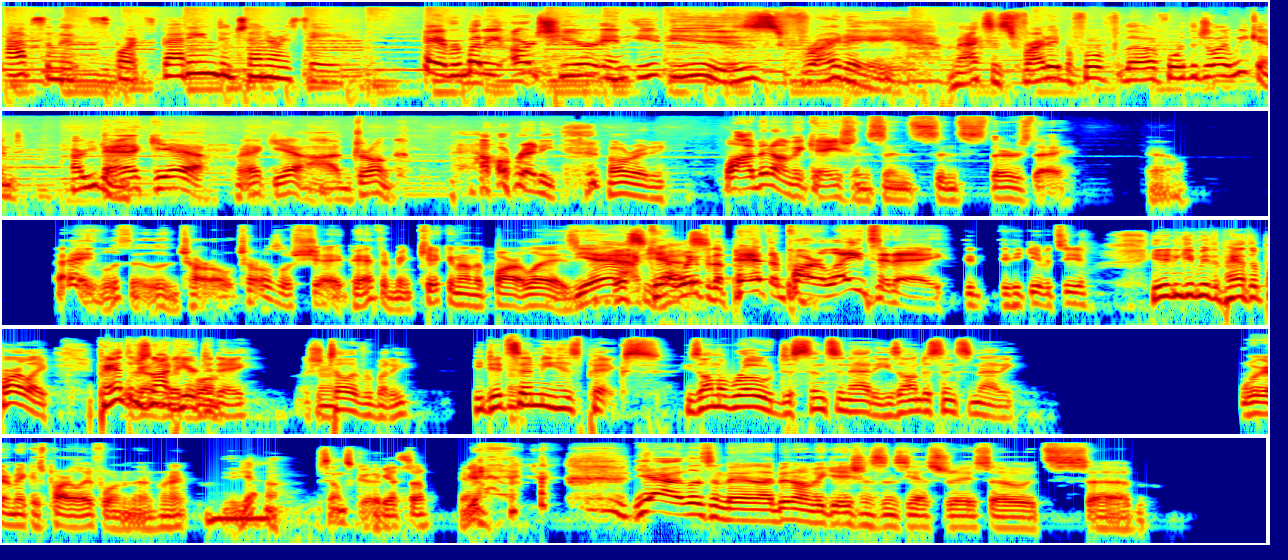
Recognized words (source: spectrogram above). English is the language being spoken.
Absolute sports betting degeneracy. Hey everybody, Arch here, and it is Friday. Max, it's Friday before the 4th of July weekend. How are you doing? Heck yeah. Heck yeah. I'm drunk. already. Already. Well, I've been on vacation since since Thursday. Yeah. Hey, listen, listen, Charles Charles O'Shea, Panther been kicking on the parlays. Yeah, Yes, I can't wait for the Panther parlay today. Did, did he give it to you? He didn't give me the Panther parlay. Panther's not here one. today. I should Hmm. tell everybody. He did send me his picks. He's on the road to Cincinnati. He's on to Cincinnati. We're gonna make his parlay for him then, right? Yeah, sounds good. I guess so. Yeah. yeah, listen, man, I've been on vacation since yesterday, so it's uh,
